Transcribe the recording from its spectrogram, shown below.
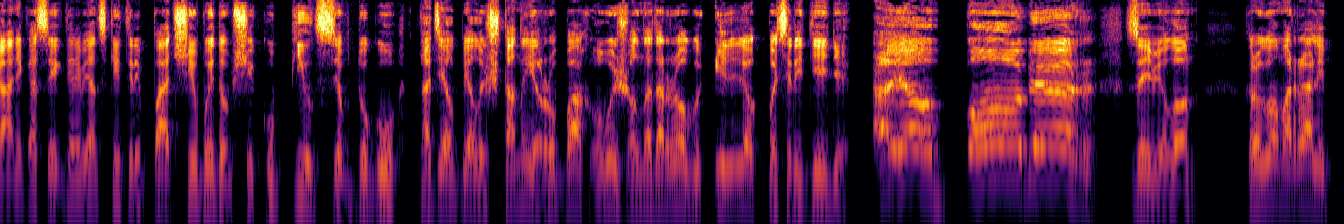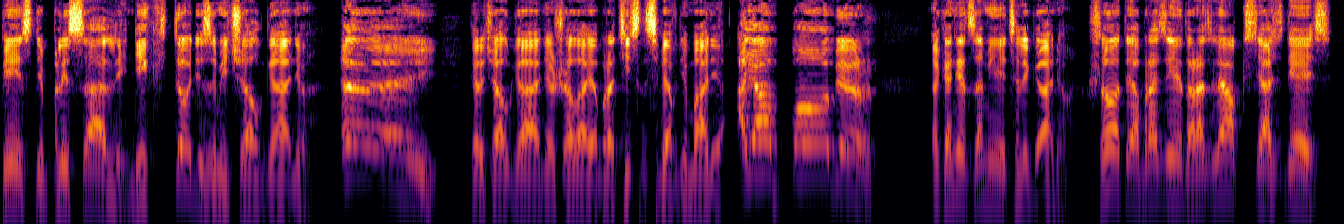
Ганя Косых, деревенский трепач выдумщик, купился в дугу, надел белые штаны, рубаху, вышел на дорогу и лег посередине. «А я помер!» — заявил он. Кругом орали песни, плясали. Никто не замечал Ганю. «Эй!» — кричал Ганя, желая обратить на себя внимание. «А я помер!» Наконец заметили Ганю. «Что ты, образина, разлегся здесь?»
